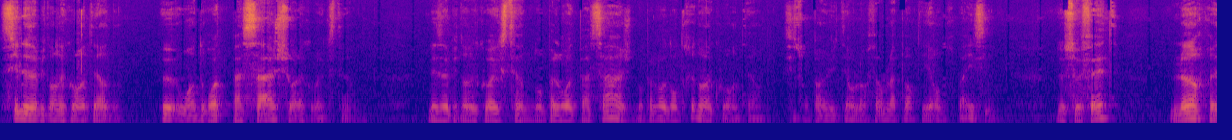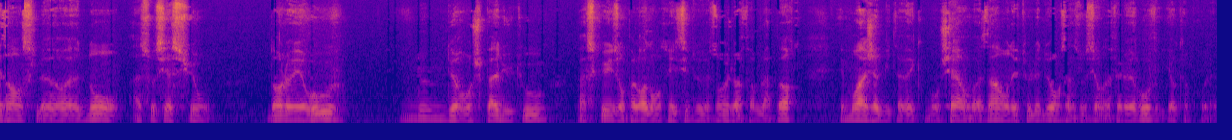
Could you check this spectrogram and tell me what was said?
si les habitants de la cour interne, eux, ont un droit de passage sur la cour externe, les habitants de la cour externe n'ont pas le droit de passage, n'ont pas le droit d'entrer dans la cour interne. S'ils ne sont pas invités, on leur ferme la porte et ils ne rentrent pas ici. De ce fait, leur présence, leur euh, non-association dans le Hérouve ne me dérange pas du tout, parce qu'ils n'ont pas le droit d'entrer ici de toute façon, je leur ferme la porte, et moi j'habite avec mon cher voisin, on est tous les deux, on s'associe, on a fait le Hérouve, il n'y a aucun problème.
